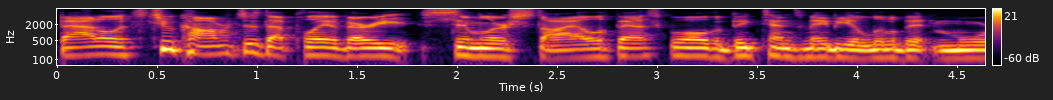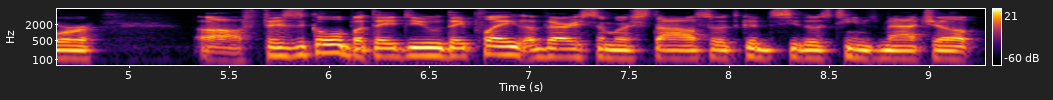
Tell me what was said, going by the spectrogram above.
battle. It's two conferences that play a very similar style of basketball. The Big Ten's maybe a little bit more uh, physical, but they do they play a very similar style. So it's good to see those teams match up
